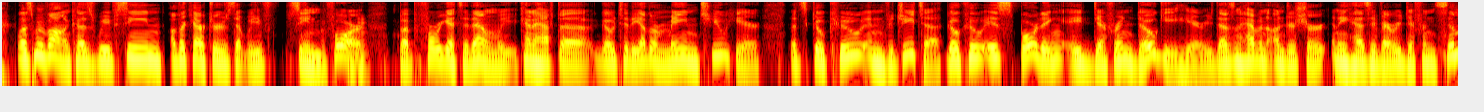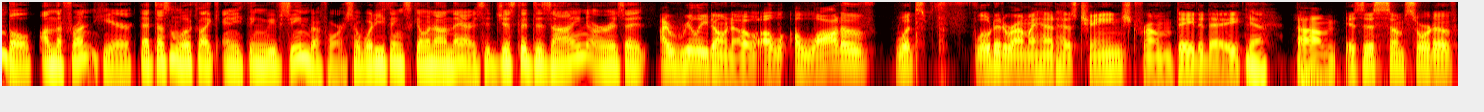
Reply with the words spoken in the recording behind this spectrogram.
Let's move on because we've seen other characters that we've seen before. Mm-hmm. But before we get to them, we kind of have to go to the other main two here. That's Goku and Vegeta. Goku is sporting a different dogi here. He doesn't have an undershirt and he has a very different symbol on the front here that doesn't look like anything we've seen before. So, what do you think's going on there? Is it just a design or is it I really don't know. A, a lot of what's floated around my head has changed from day to day. Yeah. Um, is this some sort of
